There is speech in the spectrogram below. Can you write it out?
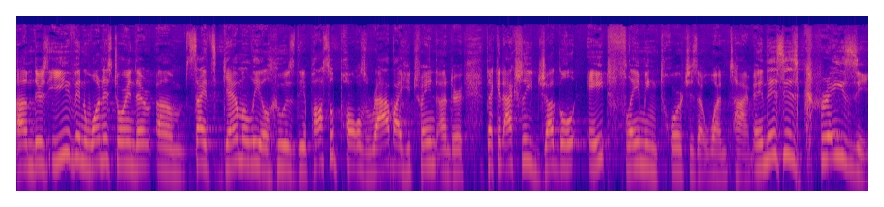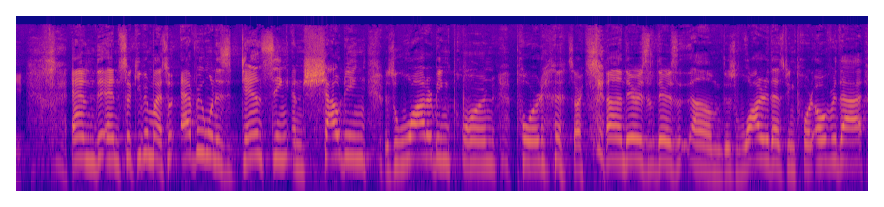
Um, there's even one historian that um, cites Gamaliel, who was the Apostle Paul's rabbi he trained under, that could actually juggle eight flaming torches at one time. And this is crazy. And, and so keep in mind, so everyone is dancing and shouting. There's water being poured, poured sorry, uh, there's, there's, um, there's water that's being poured over that.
